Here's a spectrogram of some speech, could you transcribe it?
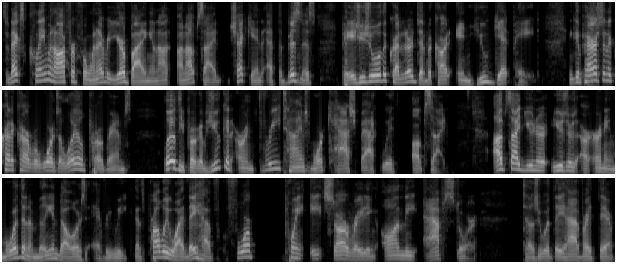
So next, claim an offer for whenever you're buying an uh, on Upside. Check in at the business, pay as usual with a credit or debit card, and you get paid. In comparison to credit card rewards or loyal programs, loyalty programs, you can earn three times more cash back with Upside. Upside users are earning more than a million dollars every week. That's probably why they have 4.8 star rating on the App Store. Tells you what they have right there.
